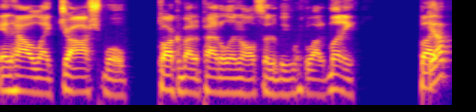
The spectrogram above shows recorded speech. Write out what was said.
and how like Josh will talk about a pedal and all of a sudden it'll be worth a lot of money. But yep.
